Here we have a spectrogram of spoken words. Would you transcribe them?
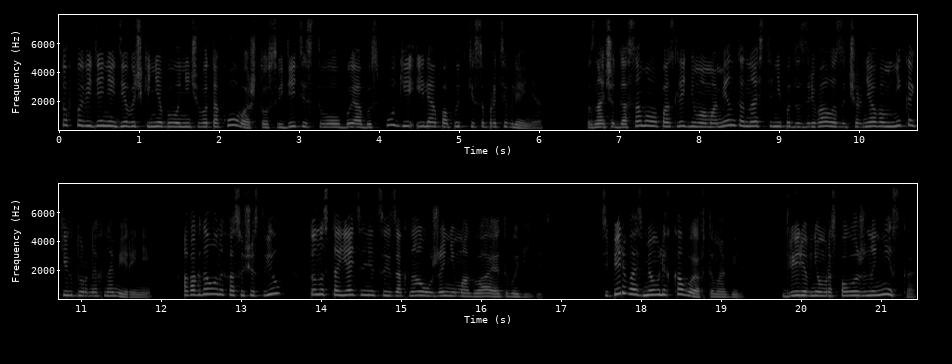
то в поведении девочки не было ничего такого, что свидетельствовало бы об испуге или о попытке сопротивления. Значит, до самого последнего момента Настя не подозревала за Чернявым никаких дурных намерений, а когда он их осуществил, то настоятельница из окна уже не могла этого видеть. Теперь возьмем легковой автомобиль. Двери в нем расположены низко,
